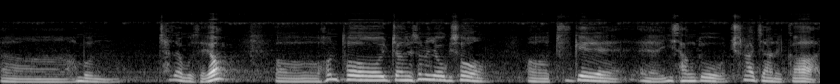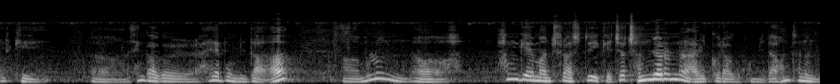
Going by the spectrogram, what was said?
어, 한번 찾아보세요. 어, 헌터 입장에서는 여기서 어, 두개 이상도 출하지 않을까 이렇게 어, 생각을 해봅니다. 어, 물론 어, 한 개만 출할 수도 있겠죠. 전멸은 아닐 거라고 봅니다. 헌터는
